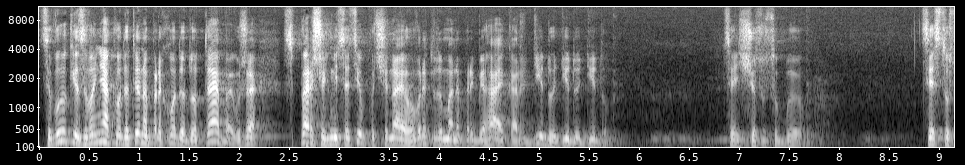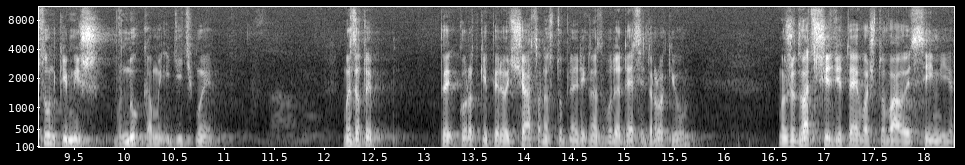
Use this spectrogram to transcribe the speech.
Це велике звання, коли дитина приходить до тебе, вже з перших місяців починає говорити до мене, прибігає, каже, діду, діду, діду. Це щось особливе. Це стосунки між внуками і дітьми. Ми за той короткий період часу, наступний рік у нас буде 10 років. Ми вже 26 дітей влаштували сім'ї.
